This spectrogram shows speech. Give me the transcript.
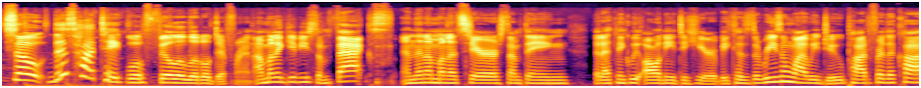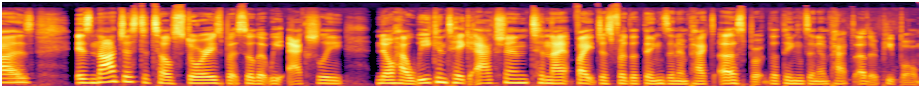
So, this hot take will feel a little different. I'm going to give you some facts and then I'm going to share something that I think we all need to hear because the reason why we do Pod for the Cause is not just to tell stories, but so that we actually know how we can take action to not fight just for the things that impact us, but the things that impact other people.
